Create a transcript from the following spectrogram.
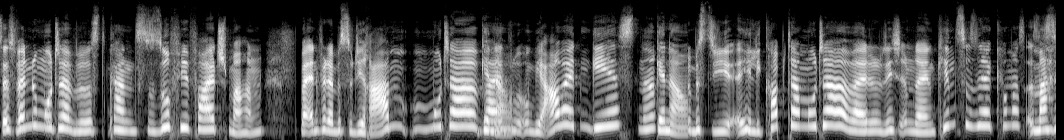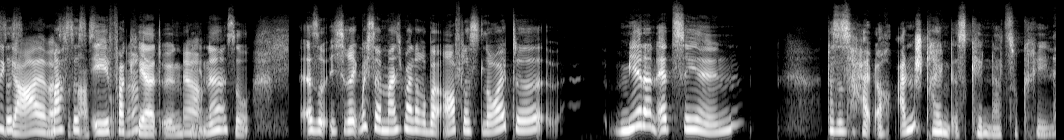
selbst wenn du Mutter wirst, kannst du so viel falsch machen. Weil entweder bist du die Rabenmutter, Genau. weil du irgendwie arbeiten gehst, ne? Genau. Du bist die Helikoptermutter, weil du dich um dein Kind zu sehr kümmerst. Also machst ist egal, es, was machst du es machst, eh so, ne? verkehrt irgendwie, Ja. ne? So. Also ich reg mich dann manchmal darüber auf, dass Leute mir dann erzählen, dass es halt auch anstrengend ist, Kinder zu kriegen.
